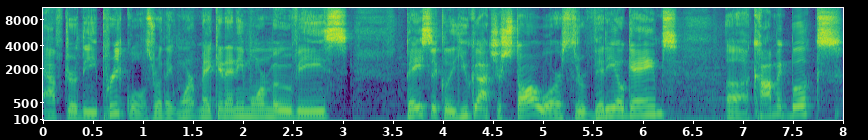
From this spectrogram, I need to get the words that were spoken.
after the prequels where they weren't making any more movies basically you got your Star Wars through video games, uh, comic books,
